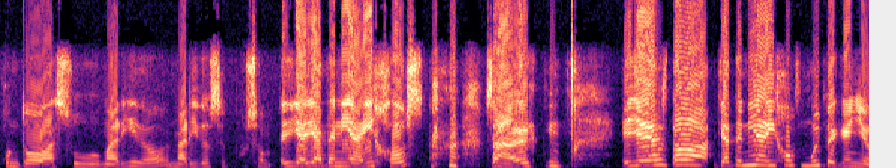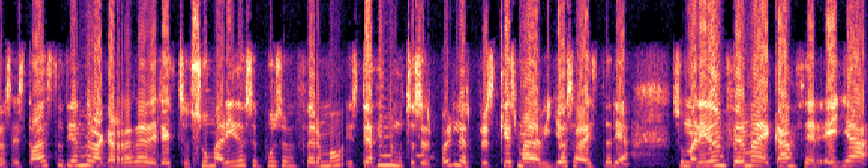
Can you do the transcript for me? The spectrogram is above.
junto a su marido. El marido se puso, ella ya tenía hijos, o sea, ella ya estaba, ya tenía hijos muy pequeños. Estaba estudiando la carrera de derecho. Su marido se puso enfermo. Estoy haciendo muchos spoilers, pero es que es maravillosa la historia. Su marido enferma de cáncer. Ella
